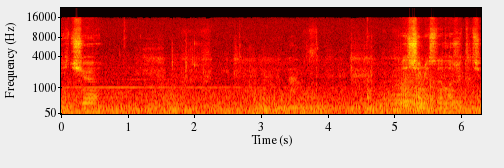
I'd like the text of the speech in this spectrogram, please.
И чё? Зачем мне сюда ложить-то что?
